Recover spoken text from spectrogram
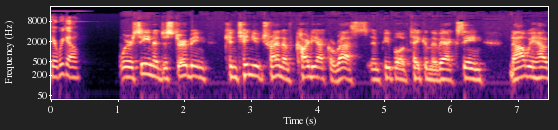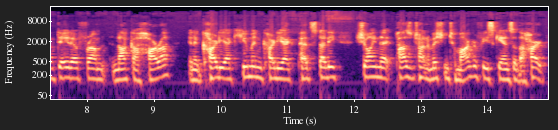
Here we go. We're seeing a disturbing continued trend of cardiac arrests in people who have taken the vaccine. Now we have data from Nakahara in a cardiac human cardiac PET study showing that positron emission tomography scans of the heart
